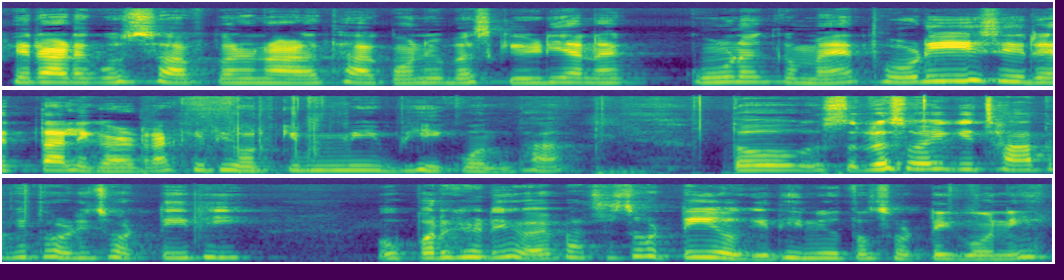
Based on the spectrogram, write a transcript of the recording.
फिर आड़े कुछ साफ़ करने वाला था कौन बस कीड़िया ने कूणक में थोड़ी सी रेता लिगाड़ रखी थी और किम्मी भी कौन था। तो रसोई की छात भी थोड़ी छोटी थी। ऊपर खड़ी हुए पास छोटी होगी थी नहीं तो छोटी गोनी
